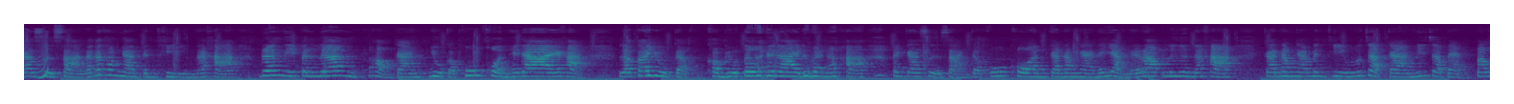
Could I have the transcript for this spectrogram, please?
การสื่อสารแล้วก็ทำงานเป็นทีมนะคะ เรื่องนี้เป็นเรื่องของการอยู่กับผู้คนให้ได้ค่ะ แล้วก็อยู่กับคอมพิวเตอร์ให้ได้ด้วยนะคะ เป็นการสื่อสารกับผู้คน การทำงานได้อย่างได้ราบรื่นนะคะ การทำงานเป็นทีมรู้จักการที่จะแบ่งเป้า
